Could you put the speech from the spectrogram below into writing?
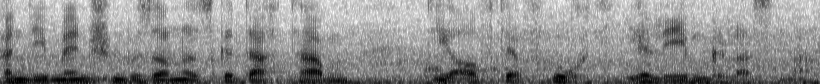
an die Menschen besonders gedacht haben, die auf der Flucht ihr Leben gelassen haben.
